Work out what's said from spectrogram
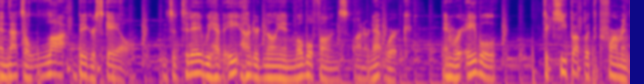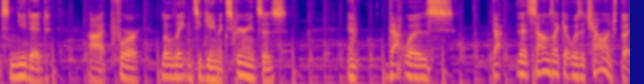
and that's a lot bigger scale. And so today we have 800 million mobile phones on our network, and we're able to keep up with the performance needed uh, for low latency game experiences. And that was that. That sounds like it was a challenge, but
